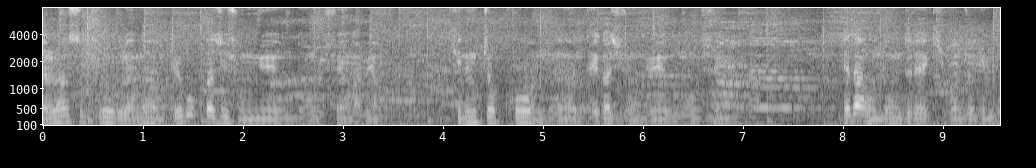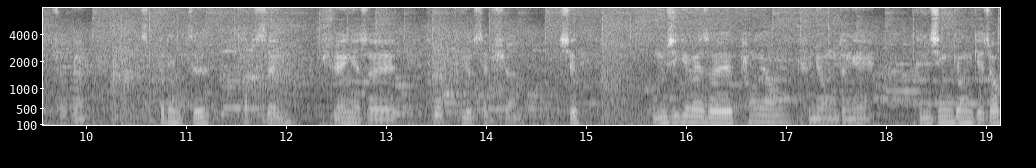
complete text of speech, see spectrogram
밸런스 프로그램은 7가지 종류의 운동을 수행하며 기능적 코어 운동은 4가지 종류의 운동을 수행합니다. 해당 운동들의 기본적인 목적은 스프린트, 탑승, 주행에서의 프로프리오셉션, 즉 움직임에서의 평형, 균형 등의 근신경계적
